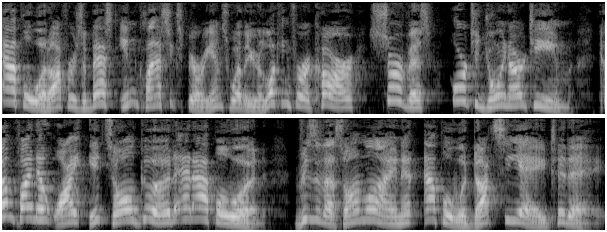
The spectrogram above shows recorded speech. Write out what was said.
Applewood offers the best in class experience whether you're looking for a car, service, or to join our team. Come find out why it's all good at Applewood. Visit us online at applewood.ca today.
